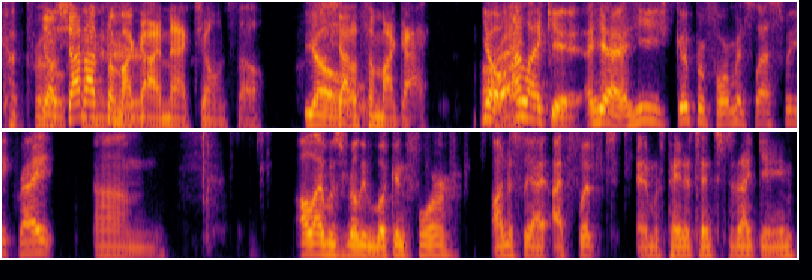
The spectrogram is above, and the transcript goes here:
cutthroat. Yo, shout out to my guy Mac Jones though. Yo, Shout out to my guy. Yo, right? I like it. Yeah, he good performance last week, right? Um all I was really looking for, honestly, I, I flipped and was paying attention to that game.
